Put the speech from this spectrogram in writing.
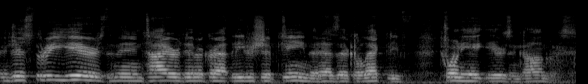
in just three years than the entire Democrat leadership team that has their collective 28 years in Congress.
